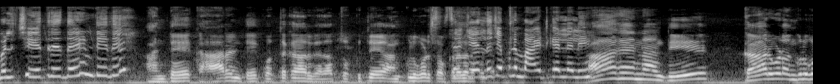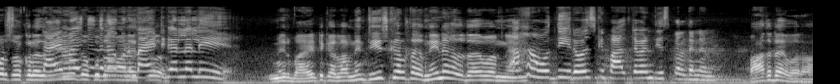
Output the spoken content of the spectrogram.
మళ్ళీ చేతులు ఏంటి ఇది? అంటే కార్ అంటే కొత్త కారు కదా. తొక్కితే అంకుల్ కూడా తొక్కలేదు చేతులు చెప్పిన బయటకు వెళ్ళాలి. ఆగండి అంటే కారు కూడా అంకుల్ కూడా తొక్కలేదు నాకు అనేసి బయటకు వెళ్ళాలి. మీరు బయటికి వెళ్ళాలి. నేను తీసుకెళ్తా. నేనే కదా డ్రైవర్ని. ఆహా వద్దు ఈ రోజుకి పాత డ్రైవర్ తీసుకెళ్తాను నేను. పాత డ్రైవరా?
